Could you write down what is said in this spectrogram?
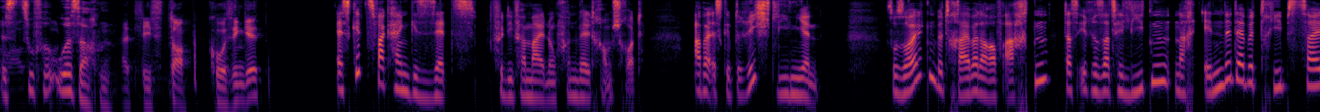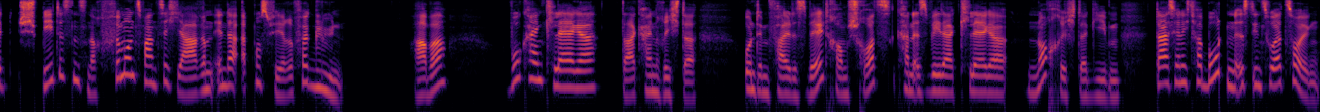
es zu verursachen. Es gibt zwar kein Gesetz für die Vermeidung von Weltraumschrott, aber es gibt Richtlinien. So sollten Betreiber darauf achten, dass ihre Satelliten nach Ende der Betriebszeit spätestens nach 25 Jahren in der Atmosphäre verglühen. Aber wo kein Kläger, da kein Richter. Und im Fall des Weltraumschrotts kann es weder Kläger noch Richter geben, da es ja nicht verboten ist, ihn zu erzeugen.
